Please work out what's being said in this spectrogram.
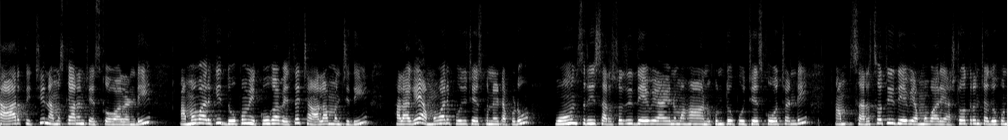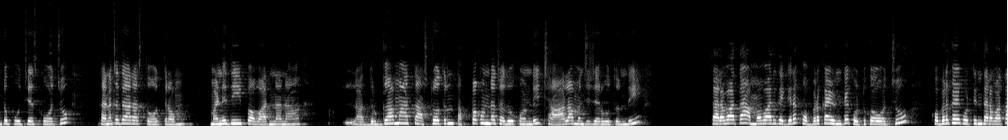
హారతి ఇచ్చి నమస్కారం చేసుకోవాలండి. అమ్మవారికి ధూపం ఎక్కువగా వేస్తే చాలా మంచిది. అలాగే అమ్మవారి పూజ చేసుకునేటప్పుడు ఓం శ్రీ సరస్వతీదేవి ఆయన మహా అనుకుంటూ పూజ చేసుకోవచ్చండి. సరస్వతీదేవి అమ్మవారి అష్టోత్తరం చదువుకుంటూ పూజ చేసుకోవచ్చు. కనకదార స్తోత్రం మణిదీప వర్ణన దుర్గామాత అష్టోత్తరం తప్పకుండా చదువుకోండి. చాలా మంచి జరుగుతుంది. తర్వాత అమ్మవారి దగ్గర కొబ్బరికాయ ఉంటే కొట్టుకోవచ్చు. కొబ్బరికాయ కొట్టిన తర్వాత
